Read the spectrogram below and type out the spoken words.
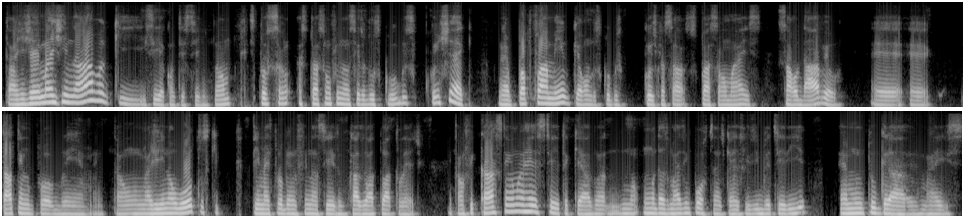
então a gente já imaginava que isso ia acontecer. Então a situação, a situação financeira dos clubes ficou em xeque. Né? O próprio Flamengo, que é um dos clubes com essa situação mais saudável, é, é, tá tendo problema. Então imagina outros que têm mais problemas financeiros, no caso do Atlético. Então ficar sem uma receita, que é uma, uma das mais importantes, que é a receita de bilheteria, é muito grave, mas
